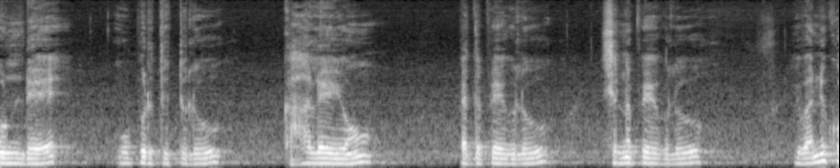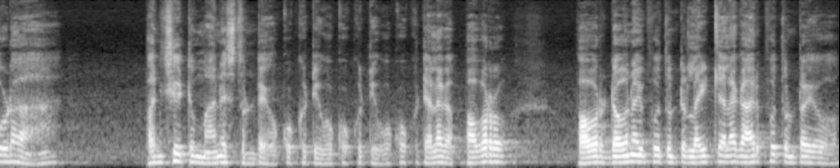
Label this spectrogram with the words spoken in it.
గుండె ఊపిరితిత్తులు కాలేయం పెద్ద పేగులు చిన్న పేగులు ఇవన్నీ కూడా పనిచేయటం మానేస్తుంటాయి ఒక్కొక్కటి ఒక్కొక్కటి ఒక్కొక్కటి. ఎలాగ పవర్ పవర్ డౌన్ అయిపోతుంటే లైట్లు ఎలాగ ఆరిపోతుంటాయో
